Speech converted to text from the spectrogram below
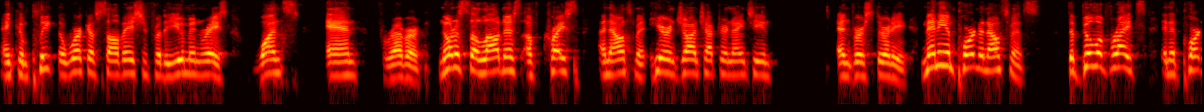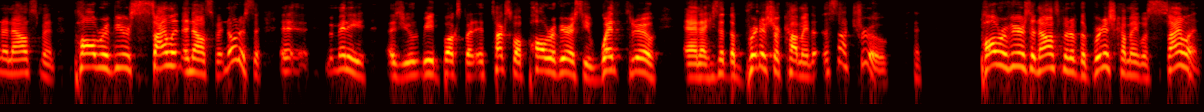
and complete the work of salvation for the human race once and forever. Notice the loudness of Christ's announcement here in John chapter 19 and verse 30. Many important announcements. The Bill of Rights, an important announcement. Paul Revere's silent announcement. Notice that uh, many, as you read books, but it talks about Paul Revere as he went through and he said, The British are coming. That's not true. Paul Revere's announcement of the British coming was silent.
